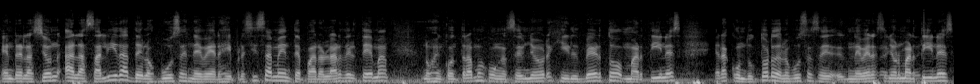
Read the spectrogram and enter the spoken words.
en relación a la salida de los buses neveras. Y precisamente para hablar del tema nos encontramos con el señor Gilberto Martínez, era conductor de los buses neveras. Señor Martínez,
